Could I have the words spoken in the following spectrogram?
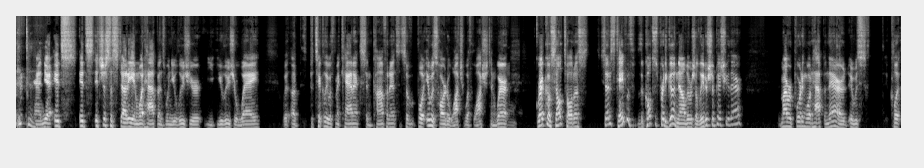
and yeah, it's it's it's just a study in what happens when you lose your you, lose your way, with uh, particularly with mechanics and confidence. So, boy, it was hard to watch with Washington, where Greg Cosell told us said his tape with the Colts is pretty good. Now there was a leadership issue there. I reporting what happened there? It was cl-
